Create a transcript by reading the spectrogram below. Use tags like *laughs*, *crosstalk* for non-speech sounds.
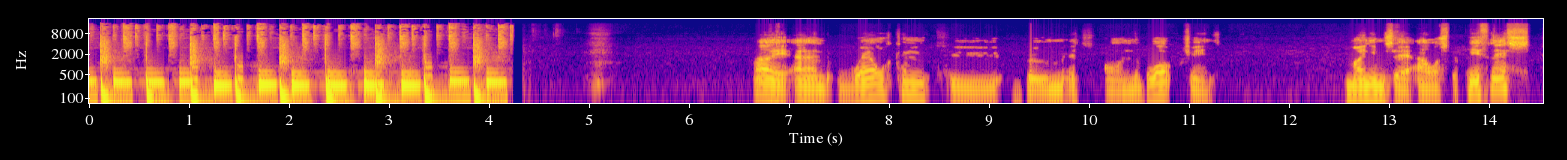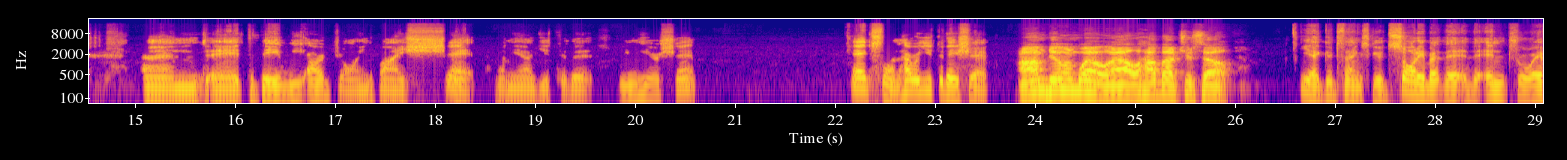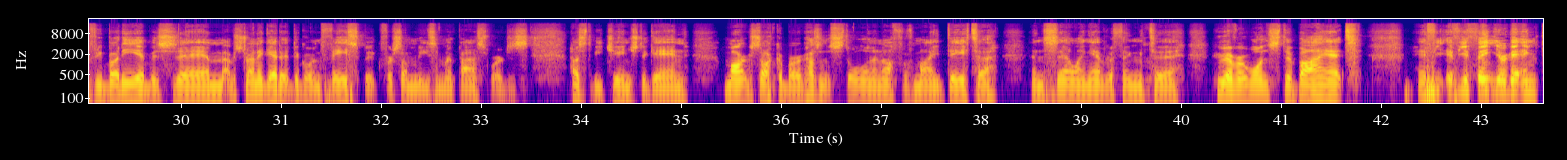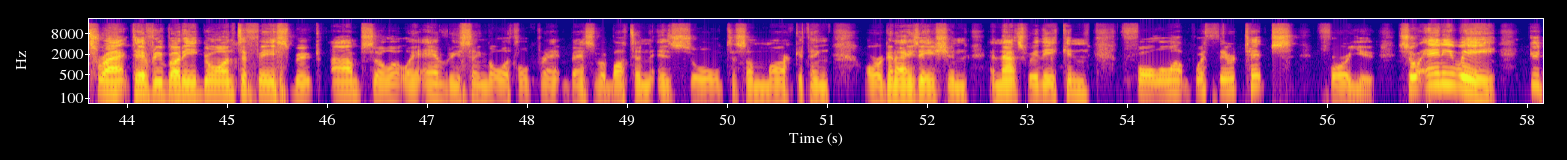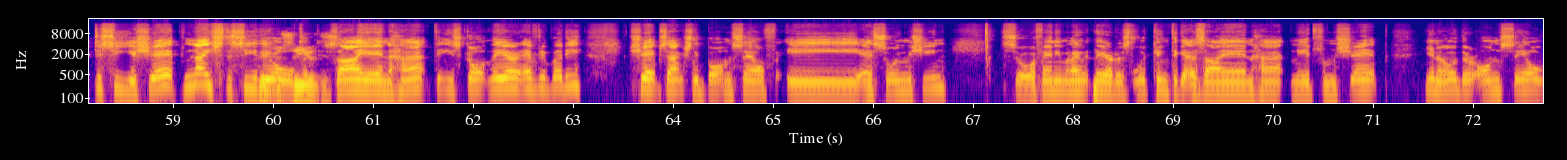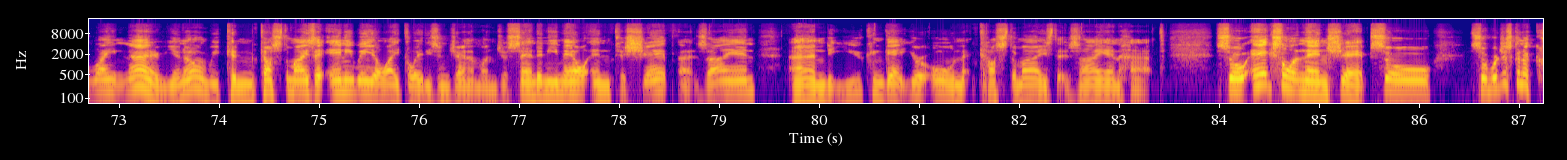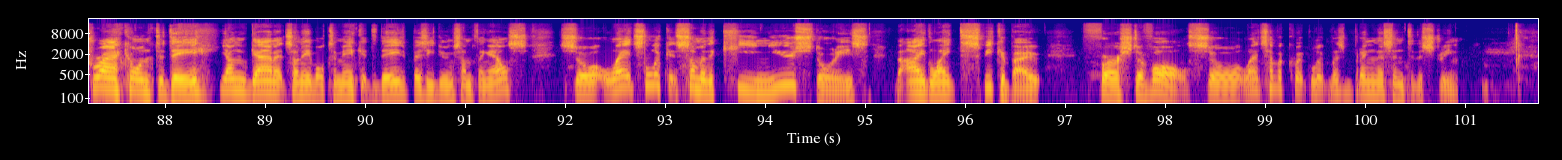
Hi, and welcome to Boom, It's on the Blockchain. My name is uh, Alistair Paithness, and uh, today we are joined by Shep. Let me add you to the screen here, Shep. Excellent. How are you today, Shep? I'm doing well, Al. How about yourself? Yeah, good. Thanks. Good. Sorry about the the intro, everybody. It was um, I was trying to get it to go on Facebook for some reason. My password is, has to be changed again. Mark Zuckerberg hasn't stolen enough of my data and selling everything to whoever wants to buy it. If you, if you think you're getting tracked, everybody go on to Facebook. Absolutely every single little best of a button is sold to some marketing organization, and that's where they can follow up with their tips for you. So anyway, good to see you, Shep. Nice to see good the to old see Zion hat that he's got there, everybody. Shep's actually bought himself a, a, sewing machine. So if anyone out there is looking to get a Zion hat made from Shep, you know, they're on sale right now. You know, we can customize it any way you like, ladies and gentlemen. Just send an email into Shep at Zion and you can get your own customized Zion hat. So excellent then, Shep. So so we're just going to crack on today. Young Garrett's unable to make it today. He's busy doing something else. So let's look at some of the key news stories that I'd like to speak about first of all. So let's have a quick look. Let's bring this into the stream.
